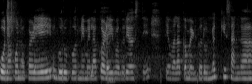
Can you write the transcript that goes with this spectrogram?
कोणाकोणाकडे गुरुपौर्णिमेला कढई वगैरे असते ते मला कमेंट करून नक्की सांगा.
